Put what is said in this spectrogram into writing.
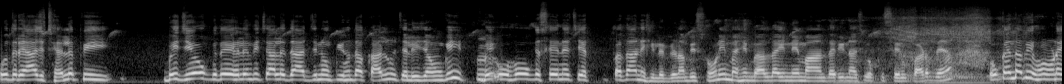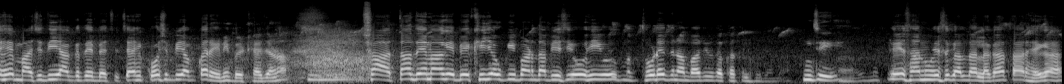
ਉਹ ਦਰਿਆ 'ਚ ਠੱਲ ਪਈ। ਵੀ ਜੇ ਉਹ ਦੇਖ ਲੈਂਦੀ ਚੱਲ ਅੱਜ ਨੂੰ ਕੀ ਹੁੰਦਾ ਕੱਲ ਨੂੰ ਚਲੀ ਜਾਊਂਗੀ। ਵੀ ਉਹ ਕਿਸੇ ਨੇ ਪਤਾ ਨਹੀਂ ਸੀ ਲੱਗਣਾ ਵੀ ਸੋਹਣੀ ਮਹੀਵਾਲ ਦਾ ਇੰਨੇ ਇਮਾਨਦਾਰੀ ਨਾਲ ਸੀ ਉਹ ਕਿਸੇ ਨੂੰ ਪੜਦੇ ਆ ਉਹ ਕਹਿੰਦਾ ਵੀ ਹੁਣ ਇਹ ਮੱਚਦੀ ਅੱਗ ਦੇ ਵਿੱਚ ਚਾਹੇ ਕੁਝ ਵੀ ਆਪ ਘਰੇ ਨਹੀਂ ਬੈਠਿਆ ਜਾਣਾ। ਸ਼ਹਾਦਤਾਂ ਦੇਵਾਂਗੇ ਵੇਖੀ ਜਾਊ ਕੀ ਬਣਦਾ ਵੀ ਅਸੀਂ ਉਹੀ ਥੋੜੇ ਦਿਨਾਂ ਬਾਅਦ ਹੀ ਉਹਦਾ ਕਤਲ ਹੋ ਜਾਂਦਾ। ਜੀ। ਇਹ ਸਾਨੂੰ ਇਸ ਗੱਲ ਦਾ ਲਗਾਤਾਰ ਹੈਗਾ।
